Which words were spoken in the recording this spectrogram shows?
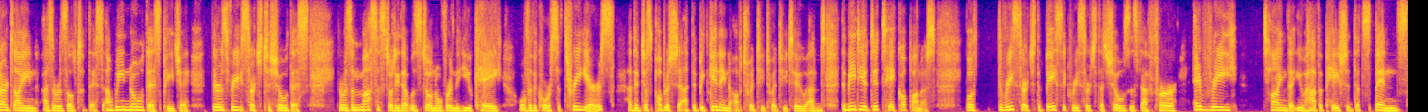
are dying as a result of this. And we know this, PJ. There's research to show this. There was a massive study that was done over in the UK over the course of three years, and they've just published it at the beginning of 2022. And the media did take up on it. But the research, the basic research that shows is that for every time that you have a patient that spends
